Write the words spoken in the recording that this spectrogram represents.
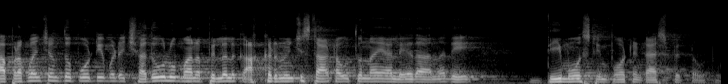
ఆ ప్రపంచంతో పోటీ పడే చదువులు మన పిల్లలకు అక్కడి నుంచి స్టార్ట్ అవుతున్నాయా లేదా అన్నది ది మోస్ట్ ఇంపార్టెంట్ ఆస్పెక్ట్ అవుతుంది.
